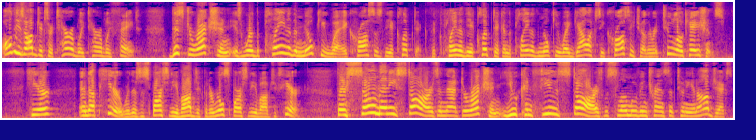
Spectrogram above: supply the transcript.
all these objects are terribly, terribly faint. This direction is where the plane of the Milky Way crosses the ecliptic. The plane of the ecliptic and the plane of the Milky Way galaxy cross each other at two locations. Here and up here, where there's a sparsity of objects, but a real sparsity of objects here. There's so many stars in that direction, you confuse stars with slow-moving trans-Neptunian objects,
